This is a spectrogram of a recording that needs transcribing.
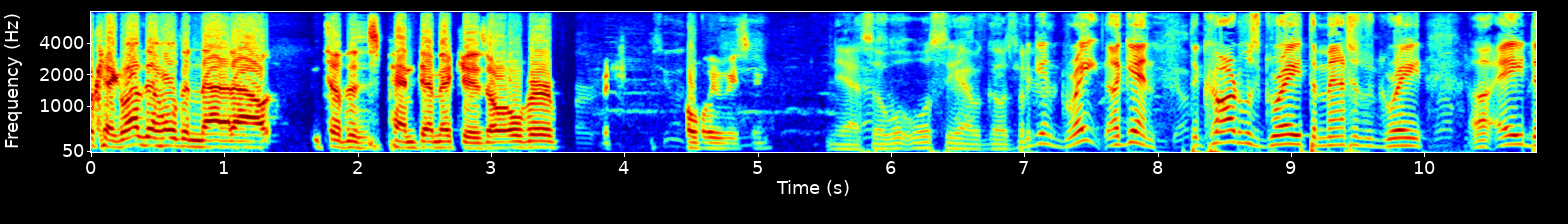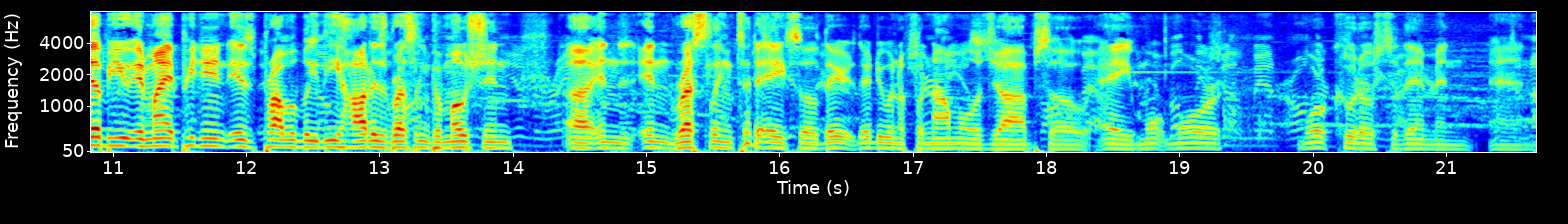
okay, glad they're holding that out until this pandemic is over. Hopefully we see. Yeah, so we'll, we'll see how it goes. But again, great. Again, the card was great. The matches were great. Uh, AEW, in my opinion, is probably the hottest wrestling promotion uh, in in wrestling today. So they're they're doing a phenomenal job. So hey, more more more kudos to them, and and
